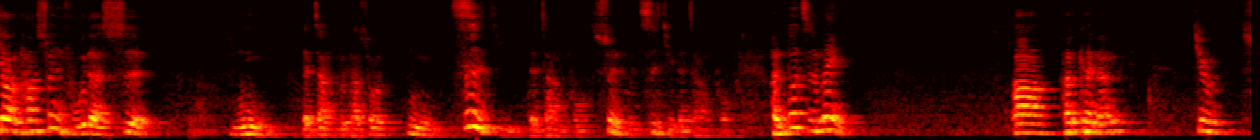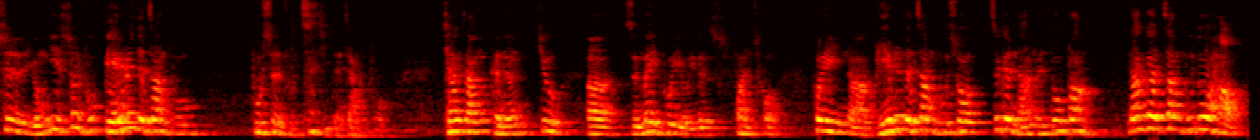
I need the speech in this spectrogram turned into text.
要他顺服的是。你的丈夫，他说你自己的丈夫顺服自己的丈夫，很多姊妹啊，很可能就是容易顺服别人的丈夫，不顺服自己的丈夫，常常可能就啊，姊妹会有一个犯错，会拿别人的丈夫说这个男人多棒，那个丈夫多好，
